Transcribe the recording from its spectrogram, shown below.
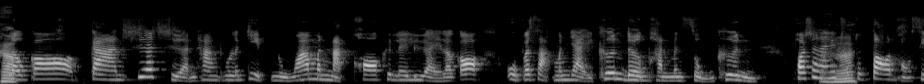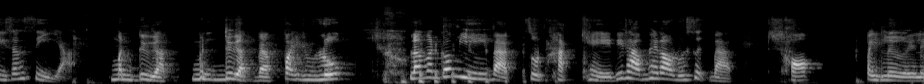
ครับแล้วก็การเชื่อดเฉือนทางธุรกิจหนูว่ามันหนักข้อขึ้นเรื่อยๆ แล้วก็อุปสรรคมันใหญ่ขึ้นเดิมพันมันสูงขึ้น เพราะฉะนั้นในอ่าฮะทุกๆตอนของซีซั่นสี่อะมันเดือดมันเดือดแบบไฟลุก แล้วมันก็มีแบบจุดหักเหที่ทำให้เรารู้สึกแบบช็อกไปเลยอะไร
